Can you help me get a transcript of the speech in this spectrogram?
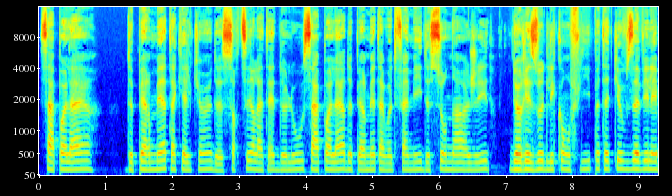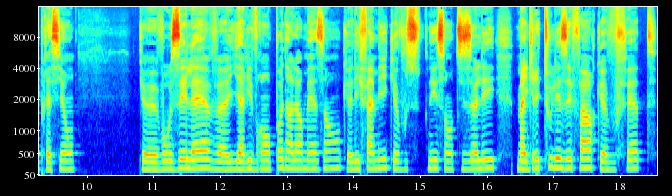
ça n'a pas l'air de permettre à quelqu'un de sortir la tête de l'eau, ça n'a pas l'air de permettre à votre famille de surnager, de résoudre les conflits. Peut-être que vous avez l'impression que vos élèves n'y arriveront pas dans leur maison, que les familles que vous soutenez sont isolées malgré tous les efforts que vous faites.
